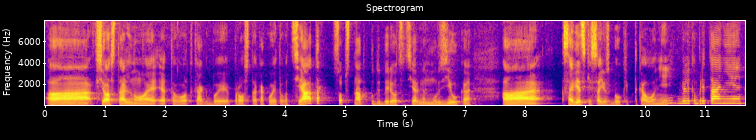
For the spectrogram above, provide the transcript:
а все остальное это вот как бы просто какой-то вот театр, собственно, откуда берется термин «мурзилка». А, Советский Союз был криптоколонией Великобритании,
